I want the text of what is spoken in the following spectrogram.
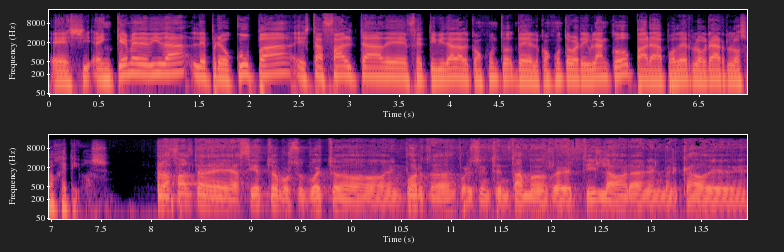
en qué medida le preocupa esta falta de efectividad al conjunto del conjunto verde y blanco para poder lograr los objetivos. La falta de acierto, por supuesto, importa, por eso intentamos revertirla ahora en el mercado de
